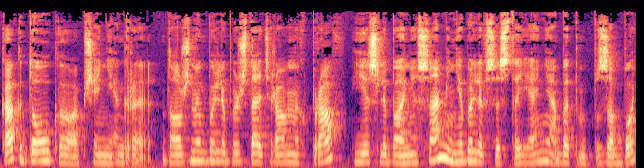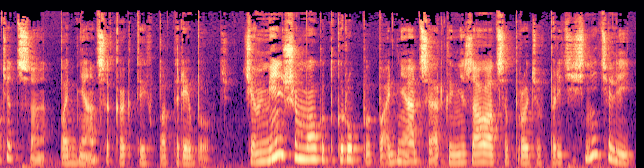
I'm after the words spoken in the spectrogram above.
как долго вообще негры должны были бы ждать равных прав, если бы они сами не были в состоянии об этом позаботиться, подняться, как-то их потребовать. Чем меньше могут группы подняться и организоваться против притеснителей,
